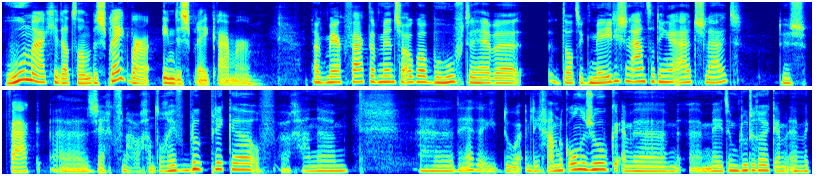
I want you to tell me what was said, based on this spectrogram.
Hoe maak je dat dan bespreekbaar in de spreekkamer? Nou, ik merk vaak dat mensen ook wel behoefte hebben dat ik medisch een aantal dingen uitsluit. Dus vaak uh, zeg ik van nou, we gaan toch even bloed prikken of we gaan ehm, uh, ik doe lichamelijk onderzoek en we uh, meten bloeddruk en, en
